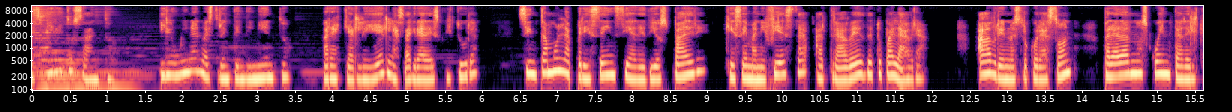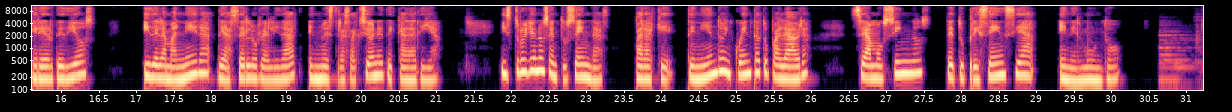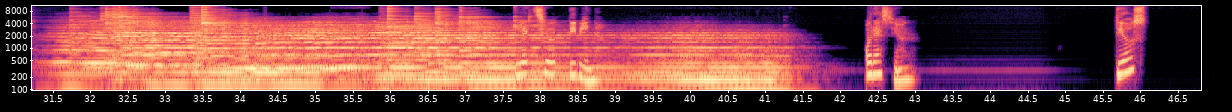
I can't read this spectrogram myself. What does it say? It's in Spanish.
Espíritu Santo, ilumina nuestro entendimiento para que al leer la Sagrada Escritura sintamos la presencia de Dios Padre que se manifiesta a través de tu palabra. Abre nuestro corazón para darnos cuenta del querer de Dios y de la manera de hacerlo realidad en nuestras acciones de cada día. Instruyenos en tus sendas para que, teniendo en cuenta tu palabra, seamos signos de tu presencia en el mundo. Lección Divina Oración Dios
